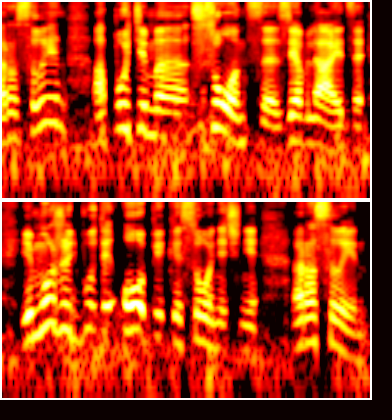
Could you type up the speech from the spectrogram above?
рослин, а потім сонце з'являється, і можуть бути опіки сонячні рослин.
